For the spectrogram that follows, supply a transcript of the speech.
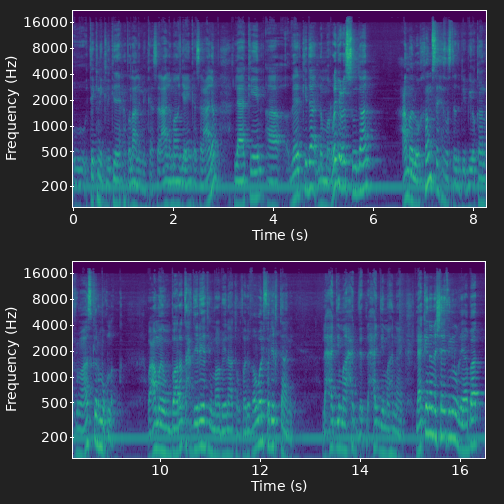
وتكنيكلي كده إحنا طلعنا من كأس العالم ما جايين كأس العالم لكن آه غير كده لما رجعوا السودان عملوا خمس حصص تدريبية وكانوا في معسكر مغلق وعملوا مباراة تحضيرية فيما بيناتهم فريق أول فريق ثاني لحد ما حدد لحد ما هناك لكن أنا شايف إنه الغيابات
